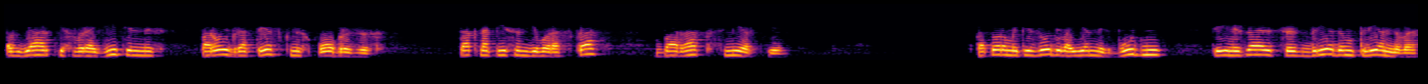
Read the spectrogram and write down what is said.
в ярких, выразительных, порой гротескных образах. Так написан его рассказ «Барак смерти», в котором эпизоды военных будней перемежаются с бредом пленного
